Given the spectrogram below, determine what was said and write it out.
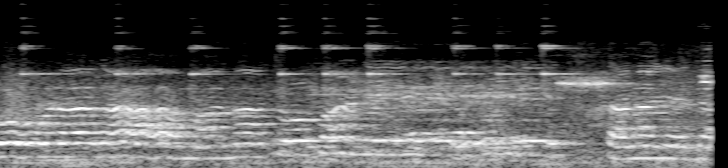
తోడగా మనతో పడి తనయగా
